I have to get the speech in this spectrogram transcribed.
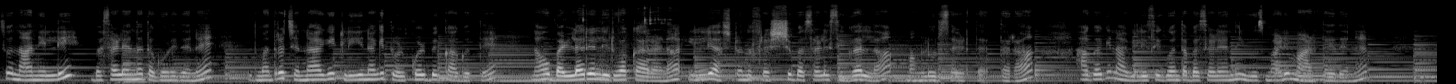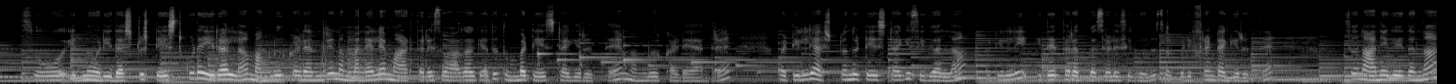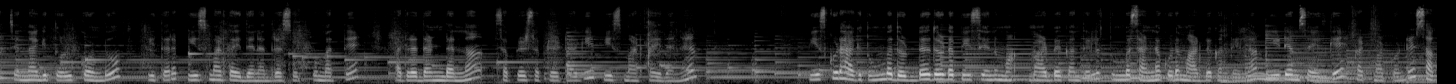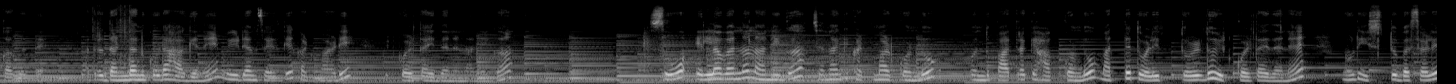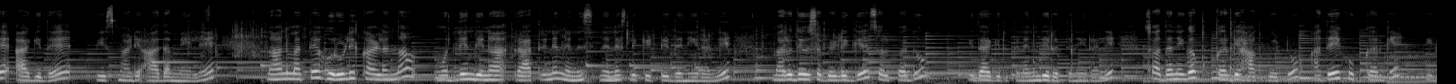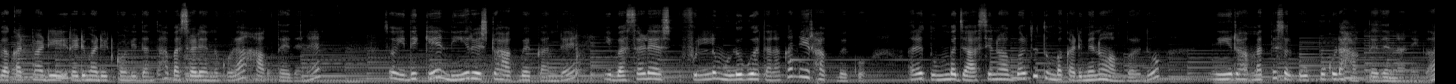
ಸೊ ನಾನಿಲ್ಲಿ ಬಸಳೆಯನ್ನು ತಗೊಂಡಿದ್ದೇನೆ. ಇದು ಮಾತ್ರ ಚೆನ್ನಾಗಿ ಕ್ಲೀನಾಗಿ ತೊಳ್ಕೊಳ್ಬೇಕಾಗುತ್ತೆ. ನಾವು ಬಳ್ಳಾರಿಯಲ್ಲಿರುವ ಕಾರಣ ಇಲ್ಲಿ ಅಷ್ಟೊಂದು ಫ್ರೆಶ್ ಬಸಳೆ ಸಿಗಲ್ಲ ಮಂಗಳೂರು ಸೈಡ್ ಥರ ಹಾಗಾಗಿ ನಾವಿಲ್ಲಿ ಸಿಗುವಂಥ ಬಸಳೆಯನ್ನು ಯೂಸ್ ಮಾಡಿ ಮಾಡ್ತಾ ಇದ್ದೇನೆ. ಸೊ ಇದು ನೋಡಿ ಇದಷ್ಟು ಟೇಸ್ಟ್ ಕೂಡ ಇರಲ್ಲ. ಮಂಗಳೂರು ಕಡೆ ಅಂದರೆ ನಮ್ಮ ಮನೆಯಲ್ಲೇ ಮಾಡ್ತಾರೆ. ಸೊ ಹಾಗಾಗಿ ಅದು ತುಂಬ ಟೇಸ್ಟಾಗಿರುತ್ತೆ ಮಂಗಳೂರು ಕಡೆ ಆದರೆ. ಬಟ್ ಇಲ್ಲಿ ಅಷ್ಟೊಂದು ಟೇಸ್ಟಾಗಿ ಸಿಗಲ್ಲ. ಬಟ್ ಇಲ್ಲಿ ಇದೇ ಥರದ ಬಸಳೆ ಸಿಗೋದು ಸ್ವಲ್ಪ ಡಿಫ್ರೆಂಟ್ ಆಗಿರುತ್ತೆ. ಸೊ ನಾನೀಗ ಇದನ್ನು ಚೆನ್ನಾಗಿ ತೊಳ್ಕೊಂಡು ಈ ಥರ ಪೀಸ್ ಮಾಡ್ತಾ ಇದ್ದೇನೆ. ಅದರ ಸೊಪ್ಪು ಮತ್ತು ಅದರ ದಂಡನ್ನು ಸಪ್ರೇಟ್ ಸಪ್ರೇಟಾಗಿ ಪೀಸ್ ಮಾಡ್ತಾ ಇದ್ದೇನೆ. ಪೀಸ್ ಕೂಡ ಹಾಗೆ ತುಂಬ ದೊಡ್ಡ ದೊಡ್ಡ ಪೀಸ್ ಏನು ಮಾಡಬೇಕಂತಿಲ್ಲ. ತುಂಬ ಸಣ್ಣ ಕೂಡ ಮಾಡಬೇಕಂತ ಇಲ್ಲ ಮೀಡಿಯಮ್ ಸೈಜ್ಗೆ ಕಟ್ ಮಾಡಿಕೊಂಡ್ರೆ ಸಾಕಾಗುತ್ತೆ. ಅದರ ದಂಡನ್ನು ಕೂಡ ಹಾಗೆಯೇ ಮೀಡಿಯಮ್ ಸೈಜ್ಗೆ ಕಟ್ ಮಾಡಿ ಇಟ್ಕೊಳ್ತಾ ಇದ್ದೇನೆ ನಾನೀಗ. ಸೊ ಎಲ್ಲವನ್ನು ನಾನೀಗ ಚೆನ್ನಾಗಿ ಕಟ್ ಮಾಡಿಕೊಂಡು ಒಂದು ಪಾತ್ರಕ್ಕೆ ಹಾಕ್ಕೊಂಡು ಮತ್ತೆ ತೊಳಿ, ತೊಳೆದು ಇಟ್ಕೊಳ್ತಾ ಇದ್ದೇನೆ. ನೋಡಿ, ಇಷ್ಟು ಬಸಳೆ ಆಗಿದೆ, ಪೀಸ್ ಮಾಡಿ ಆದ ಮೇಲೆ. ನಾನು ಮತ್ತೆ ಹುರುಳಿ ಕಾಳನ್ನು ಮೊದಲಿನ ದಿನ ರಾತ್ರಿನೇ ನೆನೆಸ್, ನೆನೆಸ್ಲಿಕ್ಕೆ ಇಟ್ಟಿದ್ದೆ ನೀರಲ್ಲಿ. ಮರುದಿವಸ ಬೆಳಿಗ್ಗೆ ಸ್ವಲ್ಪ ಅದು ಇದಾಗಿರುತ್ತೆ, ನೆಂದಿರುತ್ತೆ ನೀರಲ್ಲಿ. ಸೊ ಅದನ್ನೀಗ ಕುಕ್ಕರ್ಗೆ ಹಾಕಿಬಿಟ್ಟು, ಅದೇ ಕುಕ್ಕರ್ಗೆ ಈಗ ಕಟ್ ಮಾಡಿ ರೆಡಿ ಮಾಡಿ ಇಟ್ಕೊಂಡಿದ್ದಂತಹ ಬಸಳೆಯನ್ನು ಕೂಡ ಹಾಕ್ತಾ ಇದ್ದೇನೆ. ಸೊ ಇದಕ್ಕೆ ನೀರು ಎಷ್ಟು ಹಾಕಬೇಕಂದ್ರೆ ಈ ಬಸಳೆ ಅಷ್ಟು ಫುಲ್ ಮುಳುಗುವ ತನಕ ನೀರು ಹಾಕಬೇಕು. ಅಂದರೆ ತುಂಬ ಜಾಸ್ತಿನೂ ಆಗಬಾರ್ದು, ತುಂಬ ಕಡಿಮೆನೂ ಆಗಬಾರ್ದು. ನೀರು ಮತ್ತು ಸ್ವಲ್ಪ ಉಪ್ಪು ಕೂಡ ಹಾಕ್ತಾ ಇದ್ದೇನೆ ನಾನೀಗ.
